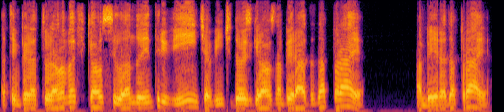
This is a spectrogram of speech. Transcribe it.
a temperatura ela vai ficar oscilando entre 20 a 22 graus na beirada da praia, na beira da praia.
